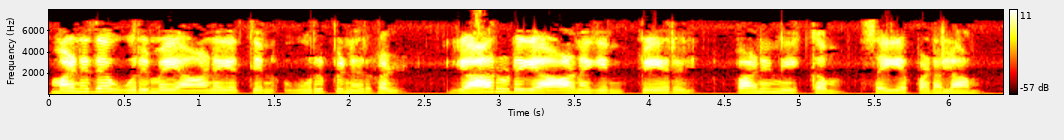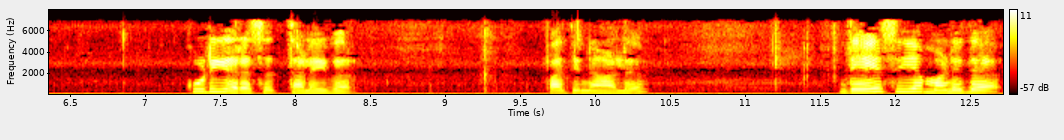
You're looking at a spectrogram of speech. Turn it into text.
மனித உரிமை ஆணையத்தின் உறுப்பினர்கள் யாருடைய ஆணையின் பேரில் பணி நீக்கம் செய்யப்படலாம்? குடியரசுத் தலைவர். பதினாலு. தேசிய மனித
